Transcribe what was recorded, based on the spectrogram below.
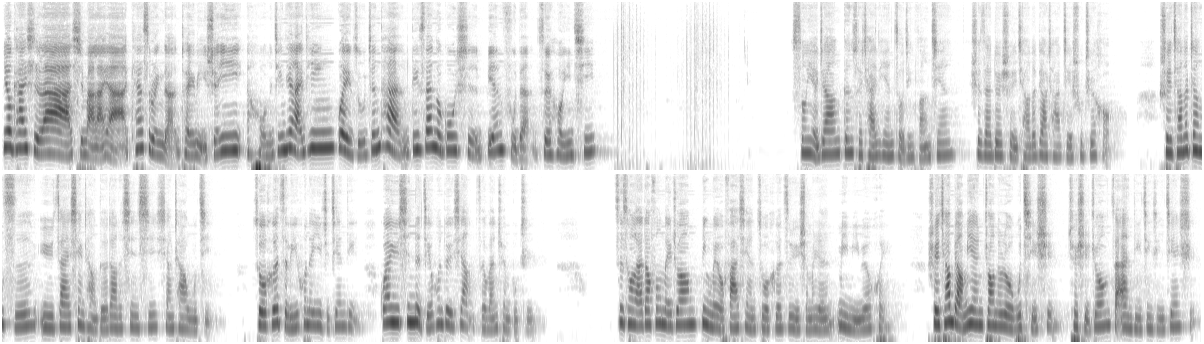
又开始啦！喜马拉雅 Catherine 的推理悬疑，我们今天来听《贵族侦探》第三个故事——蝙蝠的最后一期。松野章跟随柴田走进房间，是在对水桥的调查结束之后。水桥的证词与在现场得到的信息相差无几。佐和子离婚的意志坚定，关于新的结婚对象则完全不知。自从来到风梅庄，并没有发现佐和子与什么人秘密约会。水桥表面装得若无其事，却始终在暗地进行监视。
